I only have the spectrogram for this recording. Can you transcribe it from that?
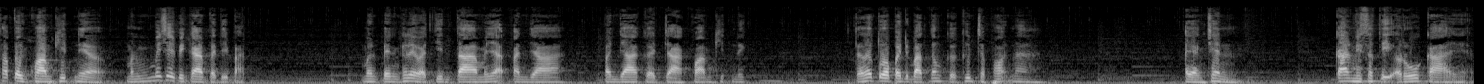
ถ้าเป็นความคิดเนี่ย มันไม่ใช่เป็นการปฏิบัติ มันเป็นเขาเรียกว่าจินตามยะปัญญา ปัญญาเกิดจากความคิดนึก แต่ถ้าตัวปฏิบัติต้องเกิดขึ้นเฉพาะหน้า อย่างเช่น การมีสติรู้กายเนี่ย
